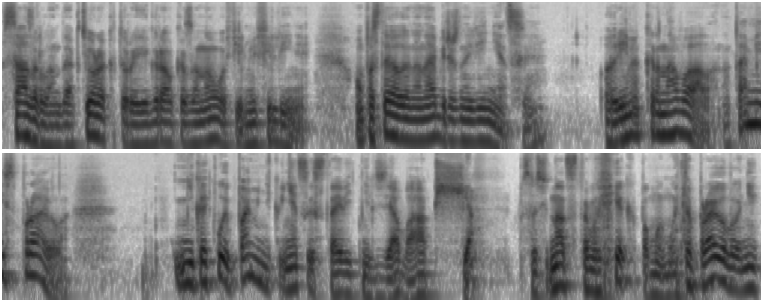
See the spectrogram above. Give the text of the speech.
Сазерланда, актера, который играл Казанова в фильме «Феллини». Он поставил ее на набережной Венеции во время карнавала. Но там есть правило. Никакой памятник Венеции ставить нельзя вообще с 18 века, по-моему, это правило, они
